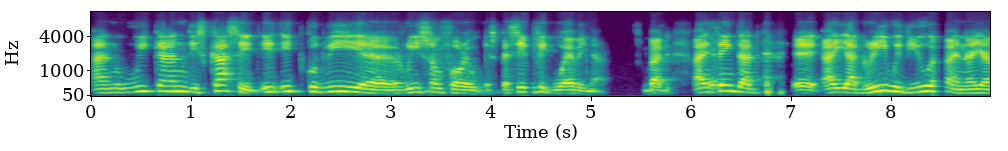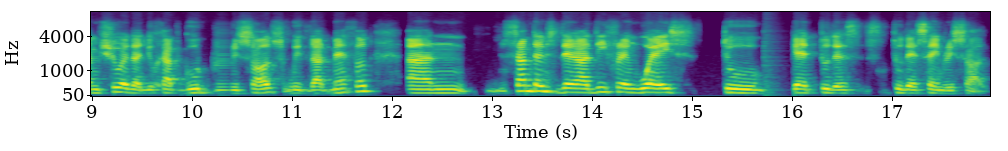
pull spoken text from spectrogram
and we can discuss it. It, it could be a reason for a specific webinar. But I think that uh, I agree with you, and I am sure that you have good results with that method. And sometimes there are different ways to get to this to the same result.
